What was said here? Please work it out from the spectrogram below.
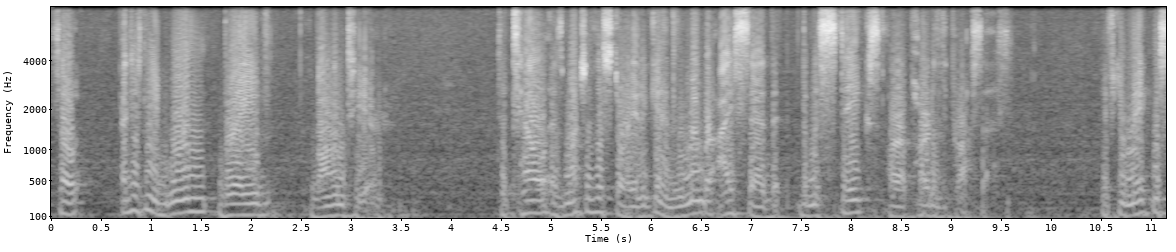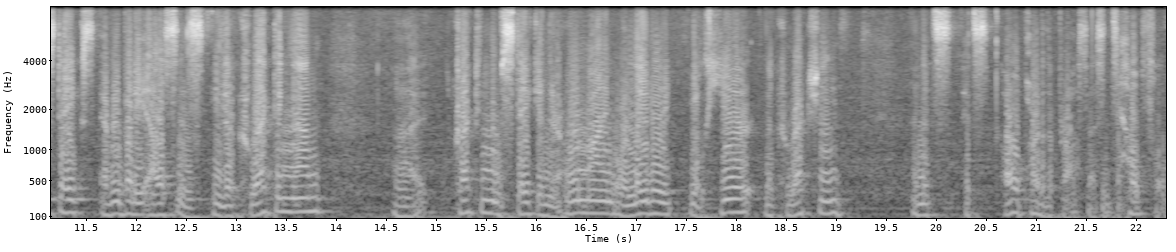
So I just need one brave volunteer to tell as much of the story. And again, remember I said that the mistakes are a part of the process. If you make mistakes, everybody else is either correcting them, uh, correcting the mistake in their own mind, or later you'll hear the correction, and it's, it's all part of the process. It's helpful.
